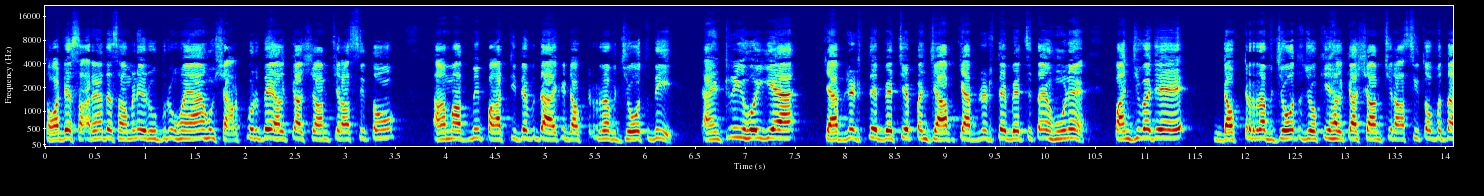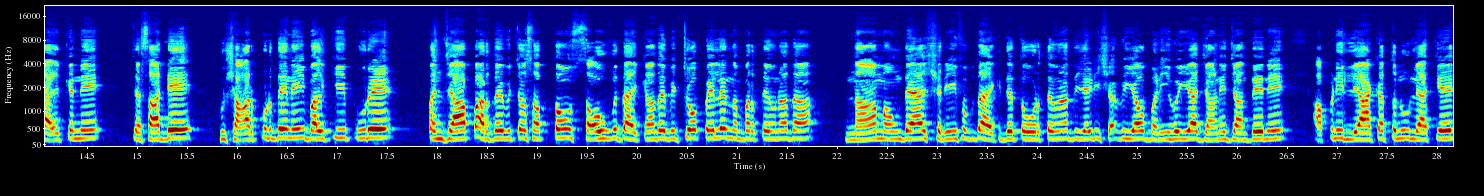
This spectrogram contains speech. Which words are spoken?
ਤੁਹਾਡੇ ਸਾਰਿਆਂ ਦੇ ਸਾਹਮਣੇ ਰੂਬਰੂ ਹੋਇਆ ਹਾਂ। ਹੁਸ਼ਿਆਰਪੁਰ ਦੇ ਹਲਕਾ ਸ਼ਾਮ 84 ਤੋਂ ਆਮ ਆਦਮੀ ਪਾਰਟੀ ਦੇ ਵਿਧਾਇਕ ਡਾਕਟਰ ਰਵਜੋਤ ਦੀ ਐਂਟਰੀ ਹੋਈ ਹੈ। ਕੈਬਨਿਟ ਦੇ ਵਿੱਚ, ਪੰਜਾਬ ਕੈਬਨਿਟ ਦੇ ਵਿੱਚ ਤੇ ਹੁਣ 5 ਵਜੇ ਡਾਕਟਰ ਰਵਜੋਤ ਜੋ ਕਿ ਹਲਕਾ ਸ਼ਾਮ 84 ਤੋਂ ਵਿਧਾਇਕ ਨੇ ਤੇ ਸਾਡੇ ਹੁਸ਼ਿਆਰਪੁਰ ਦੇ ਨਹੀਂ, ਬਲਕਿ ਪੂਰੇ ਪੰਜਾਬ ਭਰ ਦੇ ਵਿੱਚੋਂ ਸਭ ਤੋਂ 100 ਵਿਧਾਇਕਾਂ ਦੇ ਵਿੱਚੋਂ ਪਹਿਲੇ ਨੰਬਰ ਤੇ ਉਹਨਾਂ ਦਾ ਨਾਮ ਆਉਂਦਾ ਹੈ। ਸ਼ਰੀਫ ਵਿਧਾਇਕ ਦੇ ਤੌਰ ਤੇ ਉਹਨਾਂ ਦੀ ਜਿਹੜੀ ਛਵੀ ਆ, ਉਹ ਬਣੀ ਹੋਈ ਆ, ਜਾਣੇ ਜਾਂਦੇ ਨੇ। ਆਪਣੀ ਲਿਆਕਤ ਨੂੰ ਲੈ ਕੇ,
